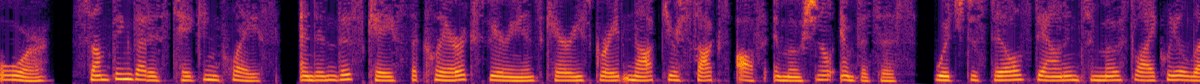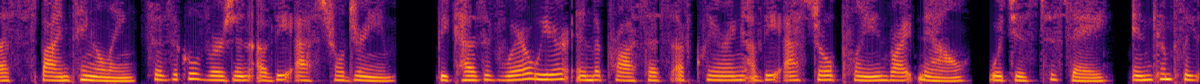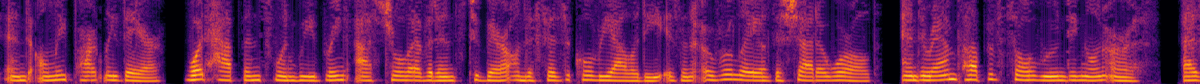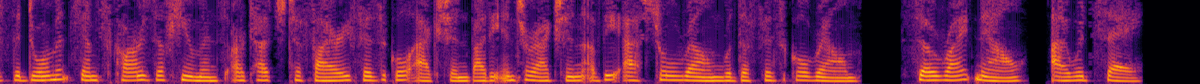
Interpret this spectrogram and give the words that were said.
Or, something that is taking place, and in this case the clear experience carries great knock your socks off emotional emphasis, which distills down into most likely a less spine tingling physical version of the astral dream. Because of where we're in the process of clearing of the astral plane right now, which is to say, incomplete and only partly there, what happens when we bring astral evidence to bear on the physical reality is an overlay of the shadow world, and a ramp up of soul wounding on earth, as the dormant samskars of humans are touched to fiery physical action by the interaction of the astral realm with the physical realm. So right now, I would say.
